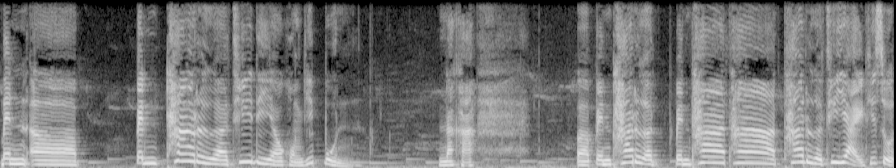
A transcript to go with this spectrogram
เป็นเป็นท่าเรือที่เดียวของญี่ปุ่นนะคะ เป็นท่าเรือเป็นท่าท่าท่าเรือที่ใหญ่ที่สุด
